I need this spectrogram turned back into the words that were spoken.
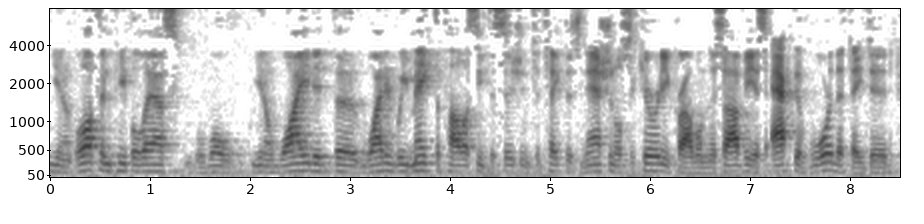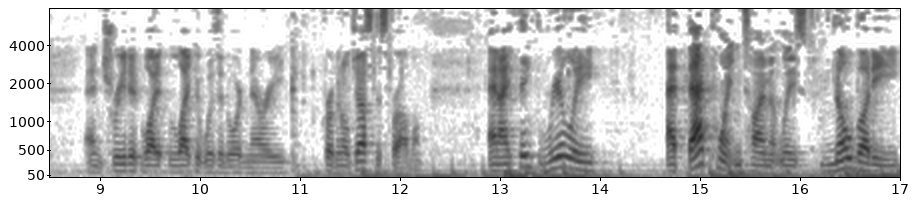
you know, often people ask, well, you know, why did the why did we make the policy decision to take this national security problem, this obvious act of war that they did, and treat it like, like it was an ordinary criminal justice problem? And I think really, at that point in time, at least, nobody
